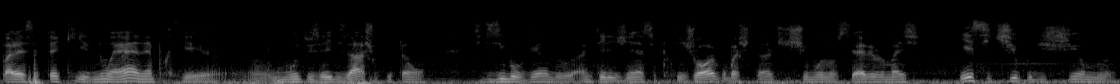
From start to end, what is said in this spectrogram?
Parece até que não é, né? Porque eh, muitos deles acham que estão se desenvolvendo a inteligência porque jogam bastante, estimulam o cérebro, mas esse tipo de estímulo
